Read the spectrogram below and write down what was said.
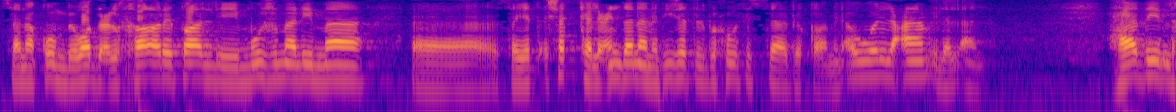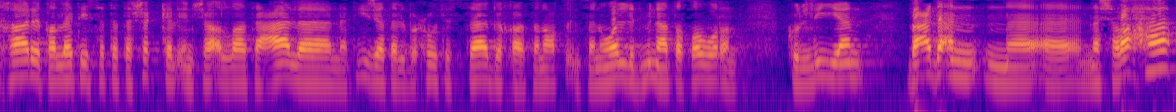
سنقوم بوضع الخارطة لمجمل ما آه، سيتشكل عندنا نتيجة البحوث السابقة من أول العام إلى الآن. هذه الخارطة التي ستتشكل إن شاء الله تعالى نتيجة البحوث السابقة سنولد منها تصورا كليا. بعد أن نشرحها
